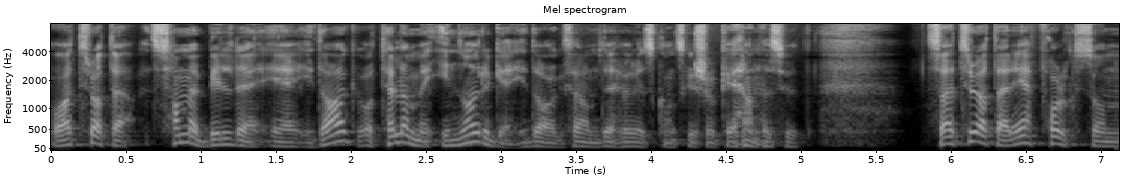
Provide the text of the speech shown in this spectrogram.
Og jeg tror at det samme bildet er i dag, og til og med i Norge i dag, selv om det høres ganske sjokkerende ut. Så jeg tror at det er folk som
